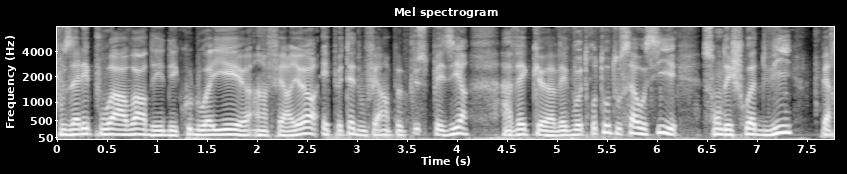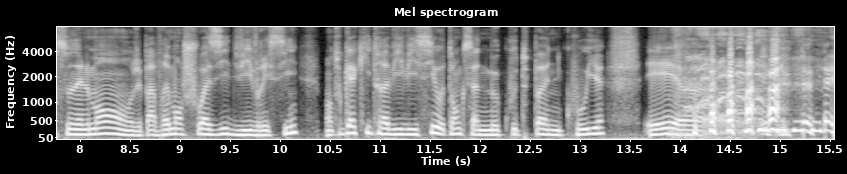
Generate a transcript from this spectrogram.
vous allez pouvoir avoir des, des coûts de loyer inférieurs et peut-être vous faire un peu plus plaisir avec, avec votre auto. Tout ça aussi sont des choix de vie personnellement, j'ai pas vraiment choisi de vivre ici. Mais en tout cas, quitte à vivre ici, autant que ça ne me coûte pas une couille et, euh,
